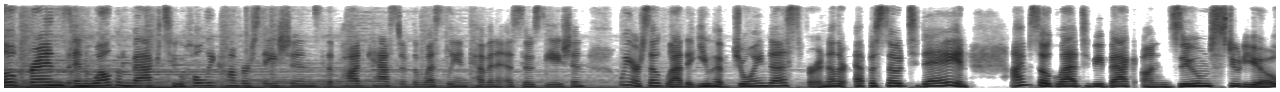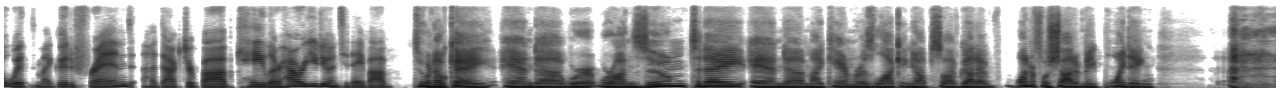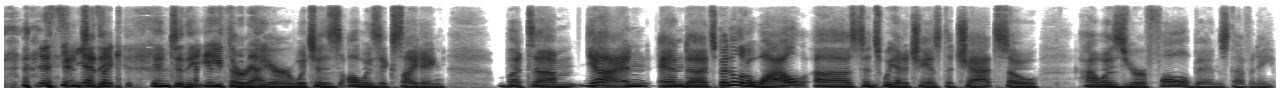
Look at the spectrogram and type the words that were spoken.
Hello, friends, and welcome back to Holy Conversations, the podcast of the Wesleyan Covenant Association. We are so glad that you have joined us for another episode today. And I'm so glad to be back on Zoom studio with my good friend, uh, Dr. Bob Kaylor. How are you doing today, Bob? Doing okay, and uh, we're we're on Zoom today, and uh, my camera is locking up, so I've got a wonderful shot of me pointing yes, into yes, the into the ether here, which is always exciting. But um, yeah, and and uh, it's been a little while uh, since we had a chance to chat. So, how has your fall been, Stephanie?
